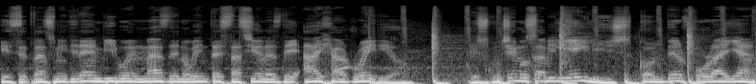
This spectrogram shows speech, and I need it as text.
que se transmitirá en vivo en más de 90 estaciones de iHeartRadio. Escuchemos a Billie Eilish con Therefore I Am.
